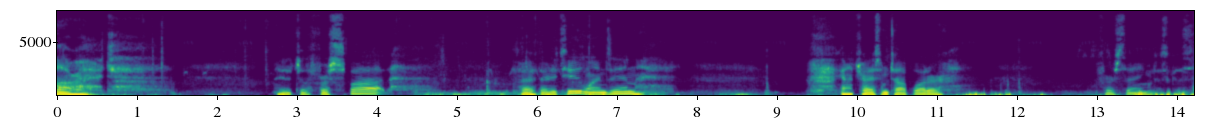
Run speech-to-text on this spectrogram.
All right. Made it to the first spot. 532 lines in. Gonna try some top water first thing, just because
